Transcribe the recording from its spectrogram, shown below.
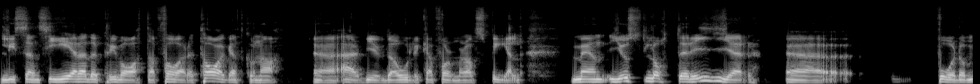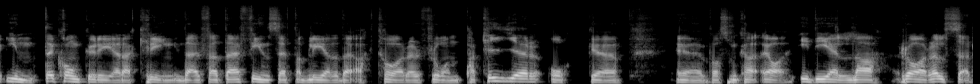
licensierade privata företag att kunna eh, erbjuda olika former av spel. Men just lotterier eh, får de inte konkurrera kring därför att där finns etablerade aktörer från partier och eh, eh vad som kan, ja, ideella rörelser.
